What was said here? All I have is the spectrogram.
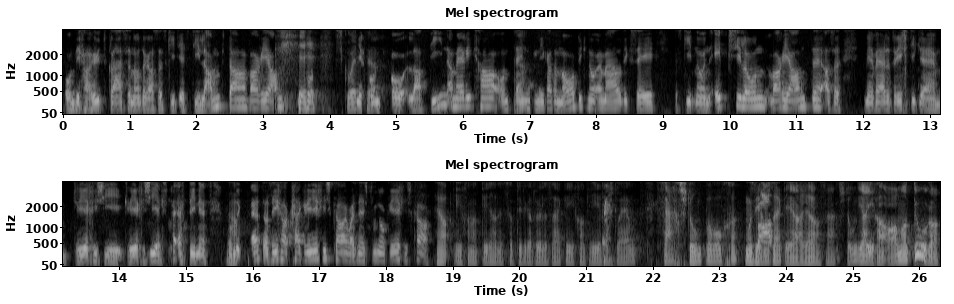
Und ich habe heute gelesen, oder, also es gibt jetzt die Lambda-Variante. ist gut. Die ja. kommt von Lateinamerika. Und dann ja. habe ich gerade am Abend noch eine Meldung gesehen, es gibt noch eine Epsilon-Variante. Also wir werden richtig ähm, griechische, griechische Expertinnen ja. und Experten. Also ich habe kein Griechisch gehabt. Ich weiß nicht, hast du noch Griechisch gehabt? Ja, ich habe natürlich, habe jetzt natürlich gerade sagen, ich habe Griechisch gelernt. Sechs Stunden pro Woche, muss ich Was? auch sagen. Ja, ja, sechs Stunden. Ja, ich habe Armatura.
